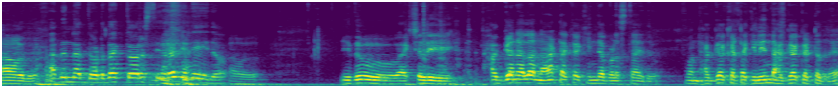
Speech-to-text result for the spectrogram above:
ಹೌದು. ಅದನ್ನ ದೊಡ್ಡದಾಗಿ ತೋರಿಸ್ತಿದ್ರೆ ಇದೆ ಇದು. ಹೌದು. ಇದು ಆಕ್ಚುಲಿ ಹಗ್ಗನೆಲ್ಲ ನಾಟಕಕ್ಕೆ ಹಿಂದೆ ಬಳಸ್ತಾ ಇದ್ರು. ಒಂದು ಹಗ್ಗ ಕಟ್ಟಕ್ಕೆ ಇಲ್ಲಿಂದ ಹಗ್ಗ ಕಟ್ಟಿದ್ರೆ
